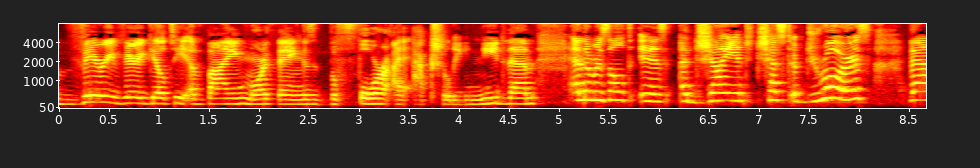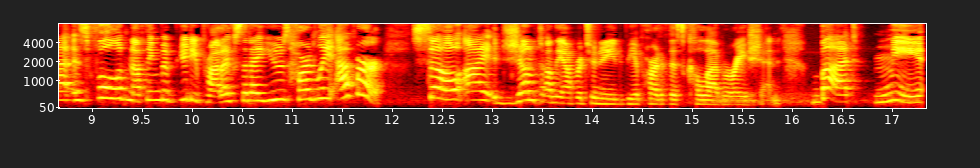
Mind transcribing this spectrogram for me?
very, very guilty of buying more things before I actually need them. And the result is a giant chest of drawers that is full of nothing but beauty products that I use hardly ever. So I jumped on the opportunity to be a part of this collaboration. But me,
